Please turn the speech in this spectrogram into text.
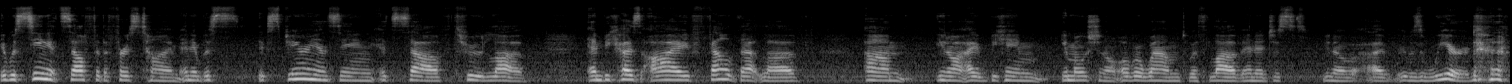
it was seeing itself for the first time and it was experiencing itself through love. And because I felt that love, um, you know, I became emotional, overwhelmed with love, and it just, you know, I, it was weird.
